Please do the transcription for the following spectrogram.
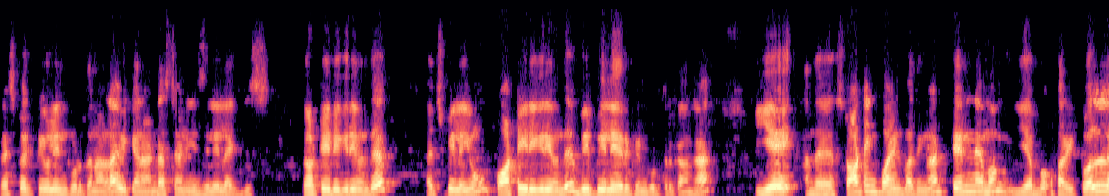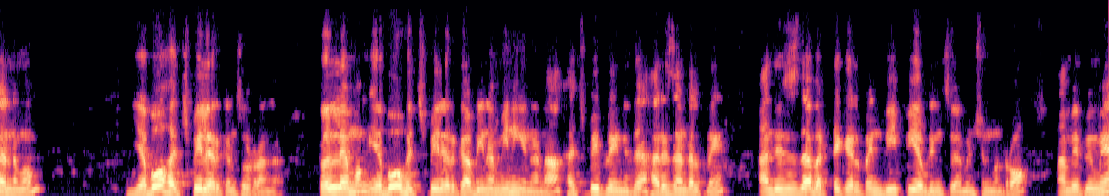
ரெஸ்பெக்டிவ்லின்னு கொடுத்தனால we can understand easily like this thirty degree வந்து ஹெச்பிலையும் ஃபார்ட்டி டிகிரி வந்து பிபிலே இருக்குன்னு கொடுத்துருக்காங்க. ஏ அந்த ஸ்டார்டிங் பாயிண்ட் பார்த்தீங்கன்னா ten mm above sorry twelve mm above ஹெச்பியில் இருக்குன்னு சொல்றாங்க. டுவெல் எம்எம் எபோ ஹெச்பியில் இருக்கு அப்படின்னா மீனிங் என்னன்னா ஹெச்பி பிளேன் இது horizontal plane and this is the vertical plane VP அப்படின்னு மென்ஷன் பண்றோம். நம்ம எப்பயுமே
